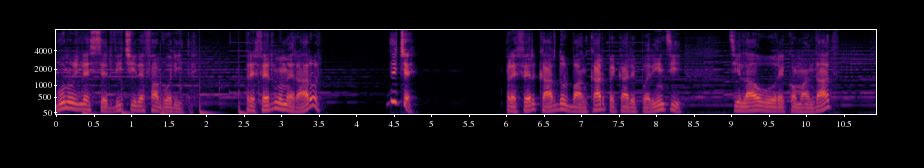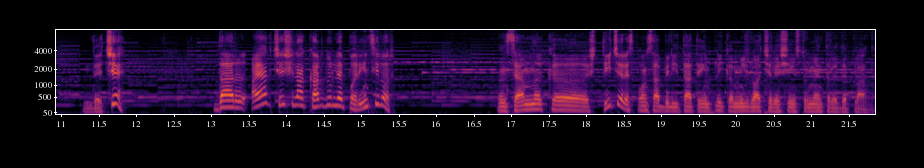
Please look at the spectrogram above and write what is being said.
bunurile și serviciile favorite. Prefer numerarul? De ce? Prefer cardul bancar pe care părinții ți l-au recomandat? De ce? Dar ai acces și la cardurile părinților? Înseamnă că știi ce responsabilitate implică mijloacele și instrumentele de plată.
